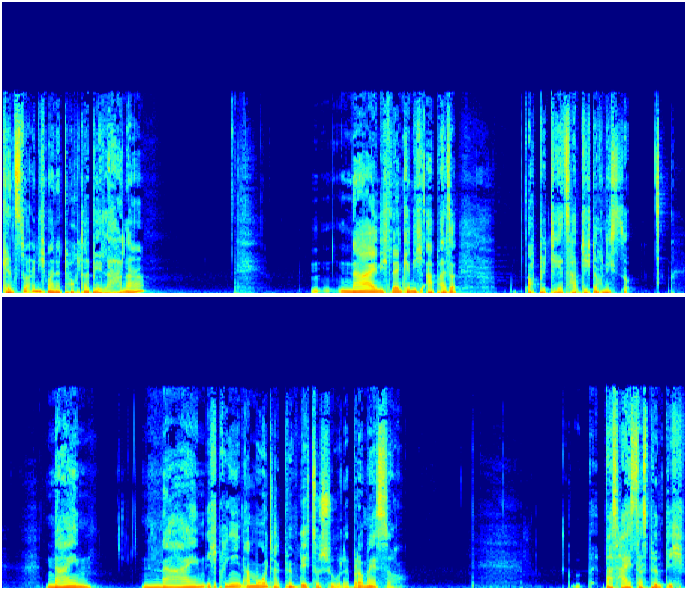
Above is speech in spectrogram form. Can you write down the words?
Kennst du eigentlich meine Tochter Belana? Nein, ich lenke nicht ab. Also, ach bitte, jetzt hab dich doch nicht so. Nein, nein, ich bringe ihn am Montag pünktlich zur Schule. Promesso. Was heißt das pünktlich?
